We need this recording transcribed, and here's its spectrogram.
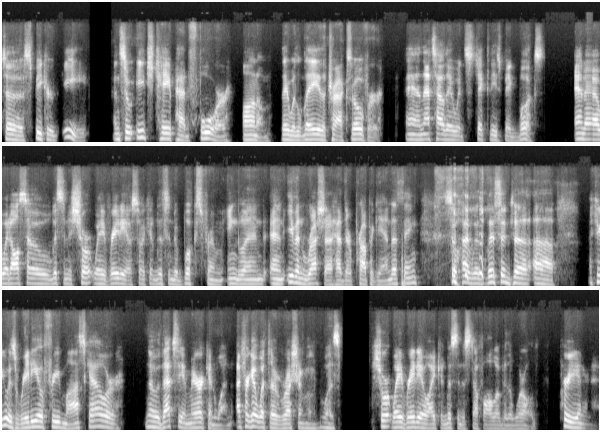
To speaker B. And so each tape had four on them. They would lay the tracks over. And that's how they would stick these big books. And I would also listen to shortwave radio so I could listen to books from England and even Russia had their propaganda thing. So I would listen to, uh, I think it was Radio Free Moscow or no, that's the American one. I forget what the Russian one was shortwave radio, I can listen to stuff all over the world pre internet.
